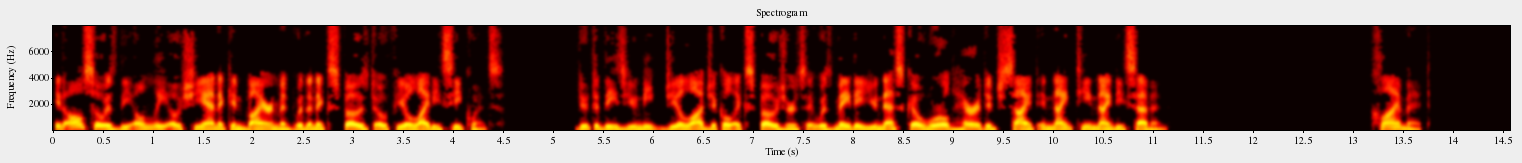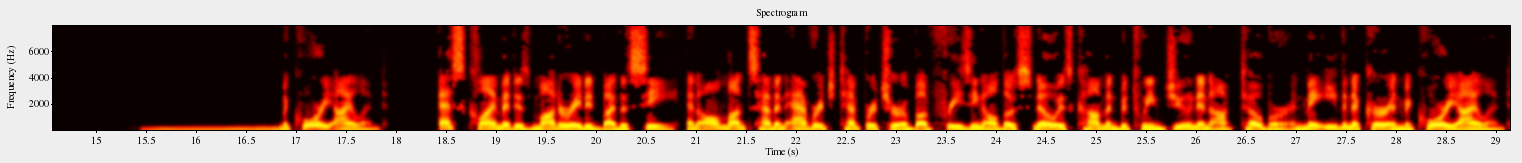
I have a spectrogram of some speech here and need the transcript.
It also is the only oceanic environment with an exposed ophiolite sequence. Due to these unique geological exposures it was made a UNESCO World Heritage Site in 1997. Climate Macquarie Island S climate is moderated by the sea, and all months have an average temperature above freezing although snow is common between June and October and may even occur in Macquarie Island.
